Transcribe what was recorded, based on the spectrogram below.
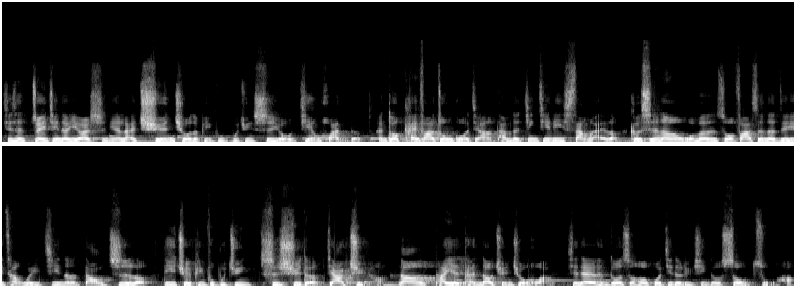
其实最近的一二十年来，全球的贫富不均是有减缓的。很多开发中国家，他们的经济力上来了，可是呢，我们所发生的这一场危机呢，导致了。的确，贫富不均持续的加剧哈。那他也谈到全球化，现在很多时候国际的旅行都受阻哈。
